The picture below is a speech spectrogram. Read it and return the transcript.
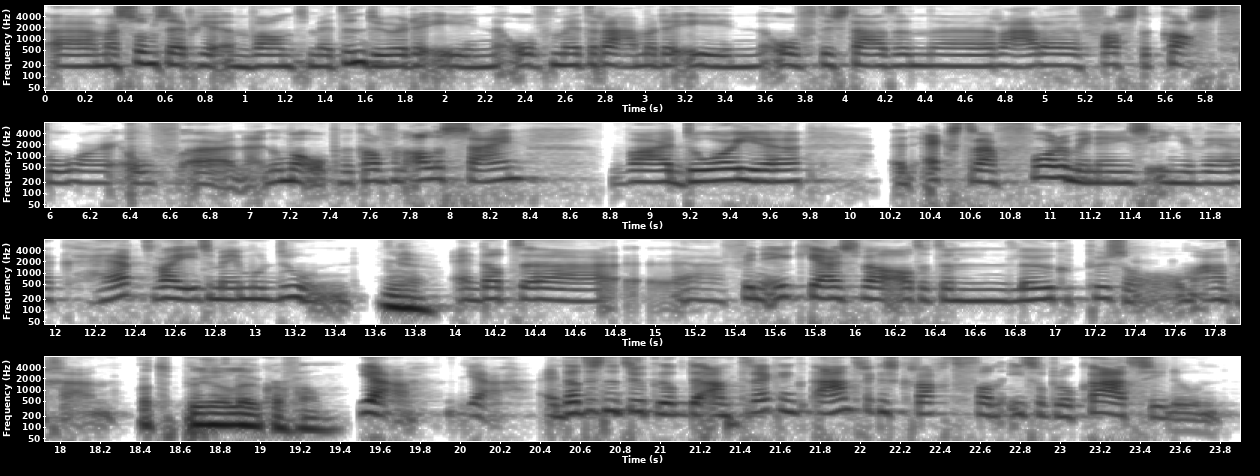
Uh, maar soms heb je een wand met een deur erin, of met ramen erin, of er staat een uh, rare vaste kast voor, of nou, noem maar op. Het kan van alles zijn, waardoor je een extra vorm ineens in je werk hebt waar je iets mee moet doen. Ja. En dat uh, vind ik juist wel altijd een leuke puzzel om aan te gaan. Wat de puzzel leuker van? Ja, ja. En dat is natuurlijk ook de aantrekking, aantrekkingskracht van iets op locatie doen.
